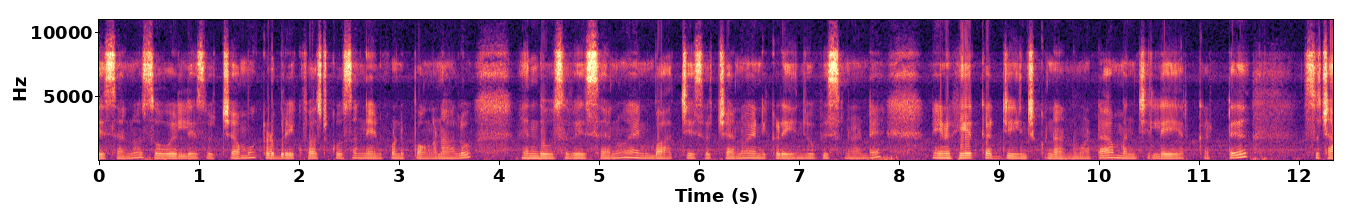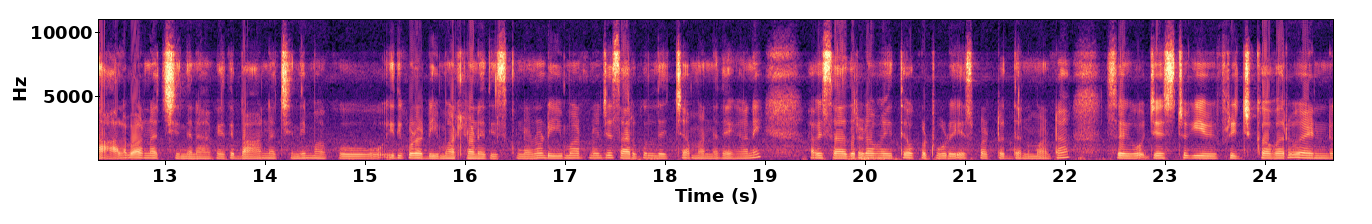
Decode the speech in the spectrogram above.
చేశాను. సో వెళ్ళేసి వచ్చాము. ఇక్కడ బ్రేక్ఫాస్ట్ కోసం నేను కొన్ని పొంగనాలు అండ్ దోశ వేసాను అండ్ బాత్ చేసి వచ్చాను. అండ్ ఇక్కడ ఏం చూపిస్తున్నా అంటే నేను హెయిర్ కట్ చేయించుకున్నాను అనమాట మంచి లేయర్ కట్. సో చాలా బాగా నచ్చింది. నాకైతే బాగా నచ్చింది. మాకు ఇది కూడా డీమార్ట్లోనే తీసుకున్నాను. డీమార్ట్ నుంచి సరుకులు తెచ్చామన్నదే కానీ అవి సదరడం అయితే ఒక టూ డేస్ పట్టుద్ది అనమాట సో జస్ట్ ఈ fridge cover and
